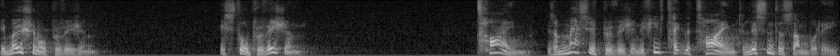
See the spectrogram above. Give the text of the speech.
emotional provision is still provision. Time is a massive provision. If you take the time to listen to somebody,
